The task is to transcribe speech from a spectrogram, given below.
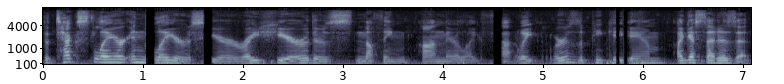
the text layer in layers here. Right here, there's nothing on there like that. Wait, where's the PKGam? I guess that is it.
